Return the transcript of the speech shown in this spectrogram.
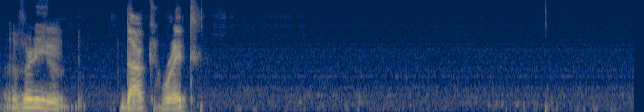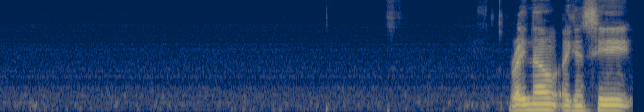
very dark red Right now I can see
